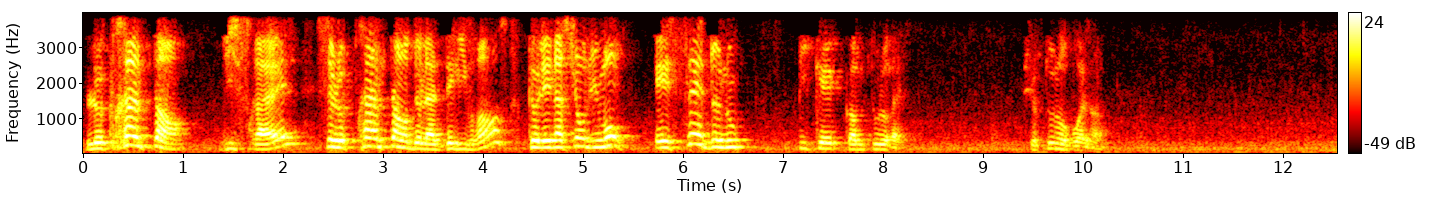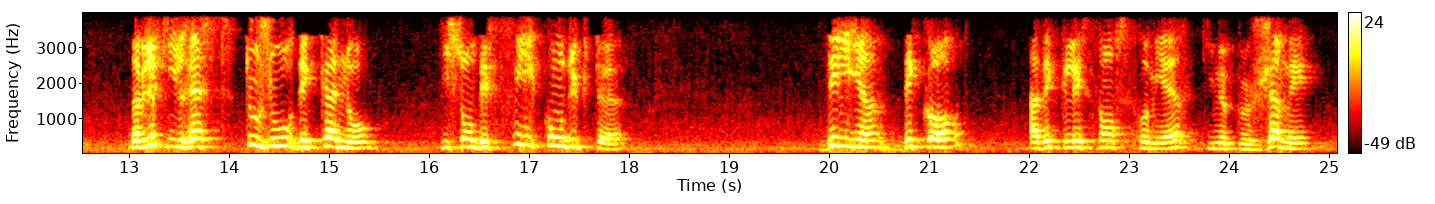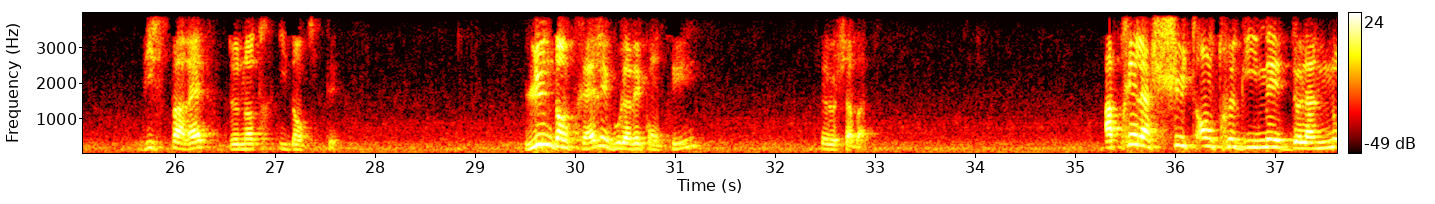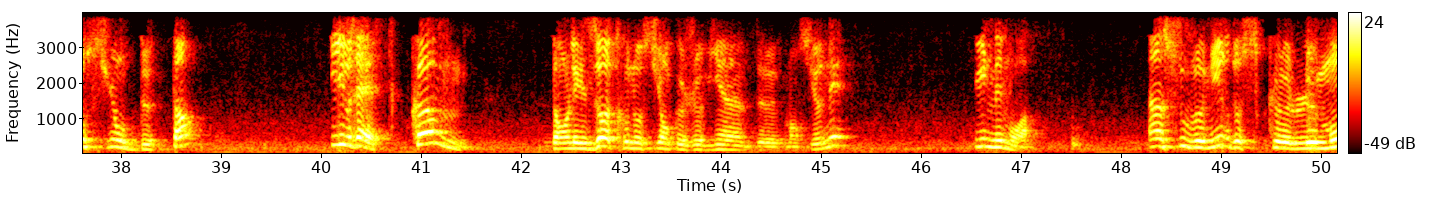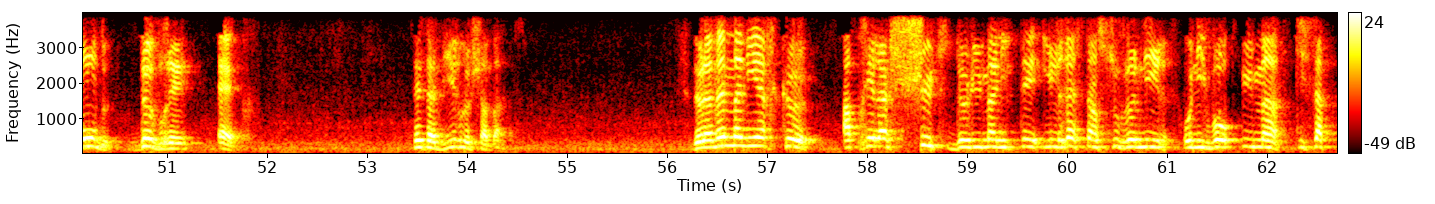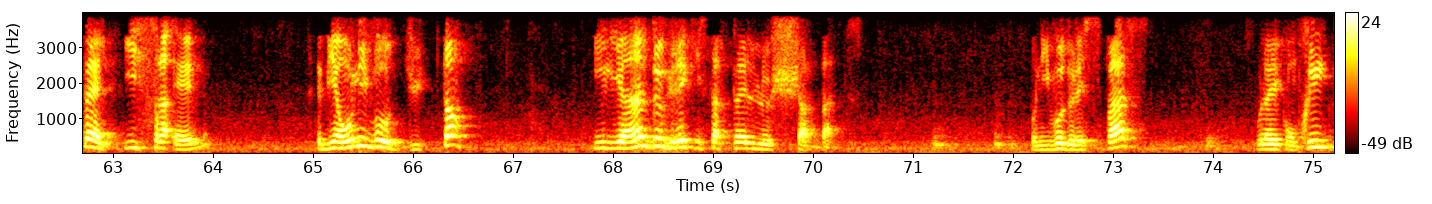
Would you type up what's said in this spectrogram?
Le printemps d'Israël, c'est le printemps de la délivrance que les nations du monde essaient de nous piquer comme tout le reste, surtout nos voisins. Ça veut dire qu'il reste toujours des canaux qui sont des fils conducteurs, des liens, des cordes avec l'essence première qui ne peut jamais disparaître de notre identité. L'une d'entre elles, et vous l'avez compris, c'est le Shabbat. Après la chute, entre guillemets, de la notion de temps, il reste, comme dans les autres notions que je viens de mentionner, une mémoire, un souvenir de ce que le monde devrait être, c'est-à-dire le Shabbat. De la même manière que, après la chute de l'humanité, il reste un souvenir au niveau humain qui s'appelle Israël, eh bien au niveau du temps, il y a un degré qui s'appelle le Shabbat. Au niveau de l'espace, vous l'avez compris,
